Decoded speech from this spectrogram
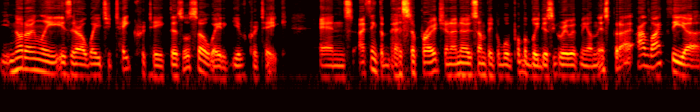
not only is there a way to take critique, there's also a way to give critique. And I think the best approach, and I know some people will probably disagree with me on this, but I, I like the uh,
